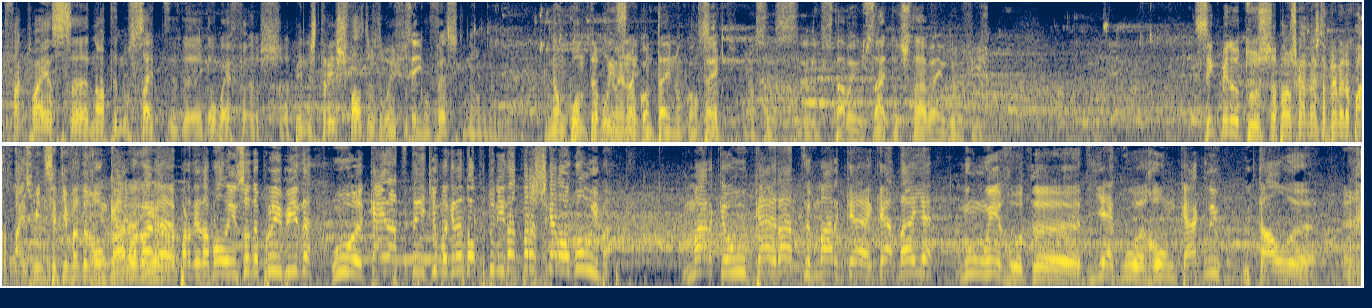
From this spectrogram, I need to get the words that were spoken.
De facto, há essa nota no site da, da UEFA, apenas três faltas do Benfica. Sim. Confesso que não, que não contabilizei. não contei, não contei. Não sei se, se está bem o site ou se está bem o grafismo. 5 minutos para jogar nesta primeira parte. Mais uma iniciativa de Roncalho. Agora, agora perder a bola em zona proibida. O Kairat tem aqui uma grande oportunidade para chegar ao gol e marca o Kairat, marca a Gadeia num erro de Diego Roncaglio, o tal uh,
